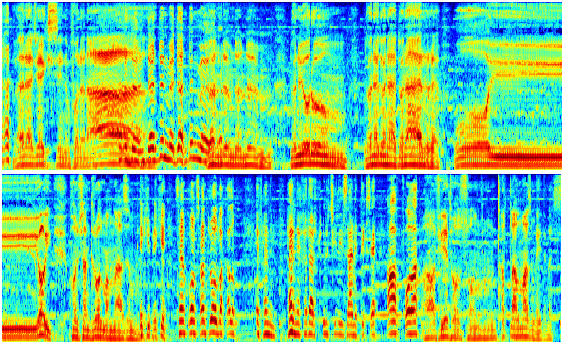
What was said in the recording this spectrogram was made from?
Vereceksin fırına. Dön, döndün mü döndün mü? Döndüm döndüm. Dönüyorum. Döne döne döner. Oy oy. Konsantre olmam lazım. Peki peki sen konsantre ol bakalım. Efendim her ne kadar sürçülisan ettikse affola. Afiyet olsun. Tatlı almaz mıydınız?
